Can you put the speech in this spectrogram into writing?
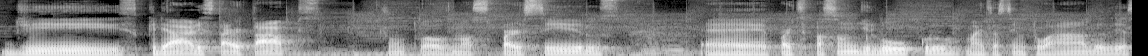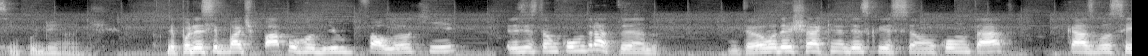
de criar startups junto aos nossos parceiros, uhum. é, participação de lucro mais acentuadas e assim por diante. Depois desse bate-papo, o Rodrigo falou que eles estão contratando. Então eu vou deixar aqui na descrição o contato Caso você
